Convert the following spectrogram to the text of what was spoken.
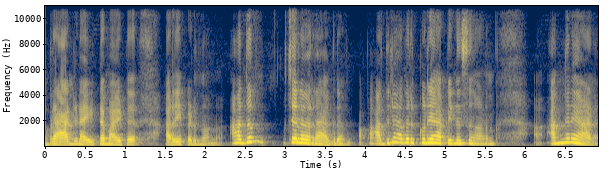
ബ്രാൻഡഡ് ഐറ്റമായിട്ട് അറിയപ്പെടുന്നു അതും ചിലവരുടെ ആഗ്രഹം. അപ്പോൾ അതിൽ അവർക്കൊരു ഹാപ്പിനെസ് കാണും. അങ്ങനെയാണ്.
